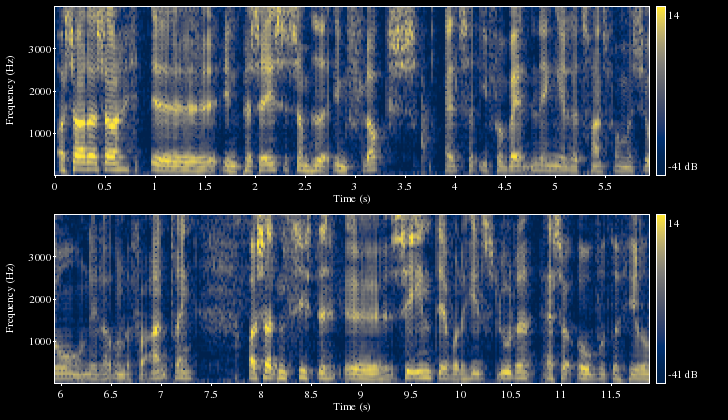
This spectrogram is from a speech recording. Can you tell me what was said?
Og så er der så øh, en passage, som hedder en flux, altså i forvandling eller transformation eller under forandring. Og så den sidste øh, scene, der hvor det hele slutter, er så over the hill.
